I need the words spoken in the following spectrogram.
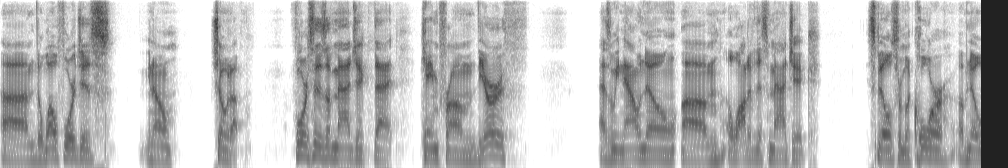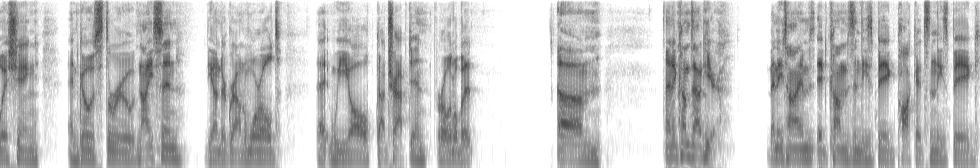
um, the Well Forges, you know, showed up. Forces of magic that came from the Earth. As we now know, um, a lot of this magic spills from the core of No Wishing and goes through Nyson, the underground world that we all got trapped in for a little bit. Um, and it comes out here. Many times it comes in these big pockets and these big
